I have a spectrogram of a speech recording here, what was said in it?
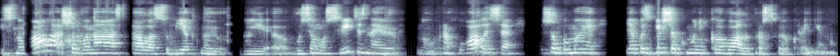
існувала, щоб вона стала суб'єктною і е, в усьому світі з нею ну рахувалися, щоб ми якось більше комунікували про свою країну.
